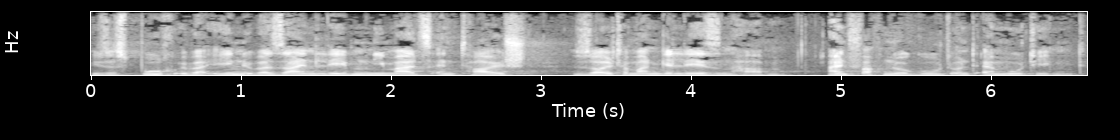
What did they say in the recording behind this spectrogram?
dieses Buch über ihn, über sein Leben, niemals enttäuscht, sollte man gelesen haben. Einfach nur gut und ermutigend.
